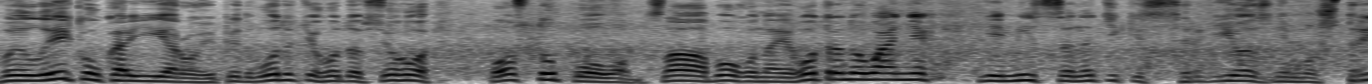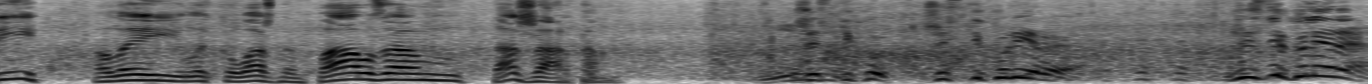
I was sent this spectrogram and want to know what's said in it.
велику кар'єру і підводить його до всього поступово. Слава Богу, на його тренуваннях є місце не тільки серйозній муштрі, але й легковажним паузам та жартам. Жестику... Жестикулируя! Жестикулируя!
